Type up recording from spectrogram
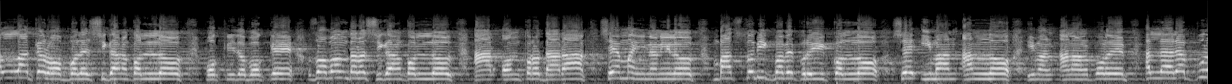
আল্লাহকে রব বলে স্বীকার করল দ্বারা স্বীকার করল, আর অন্তর দ্বারা সে বাস্তবিকভাবে প্রয়োগ করল, সে ইমান আনলো। ইমান আনার পরে আল্লাহ রাব্বুল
